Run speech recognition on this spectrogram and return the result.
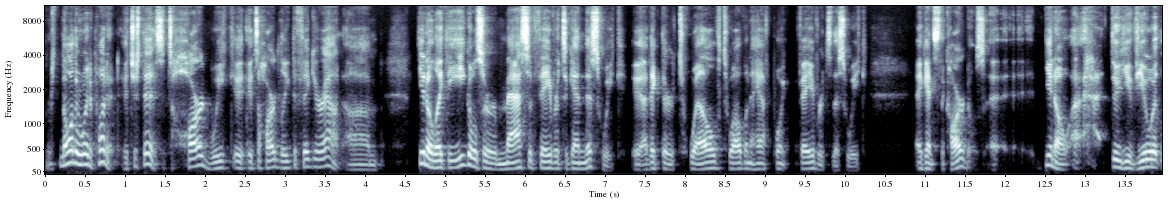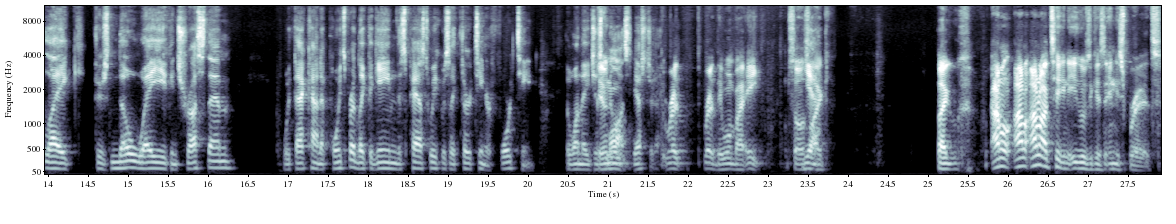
There's no other way to put it. It just is. It's a hard week. It's a hard league to figure out. Um, you know, like the Eagles are massive favorites again this week. I think they're 12, 12 and a half point favorites this week against the Cardinals. Uh, you know, uh, do you view it like there's no way you can trust them with that kind of point spread? Like the game this past week was like 13 or 14, the one they just lost yesterday. Right, right. They won by eight. So it's yeah. like, like I don't, I don't, I'm not taking Eagles against any spreads.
